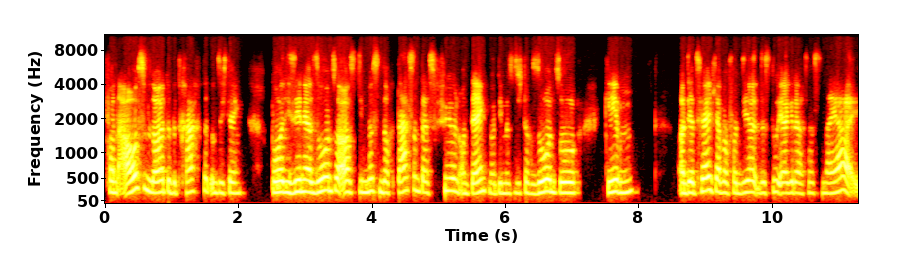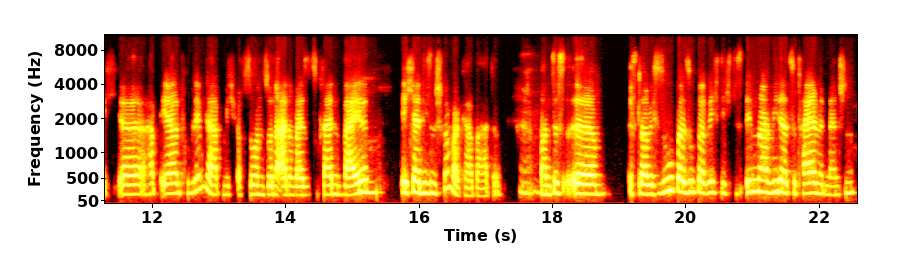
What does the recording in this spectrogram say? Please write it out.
von außen Leute betrachtet und sich denkt, boah, die sehen ja so und so aus, die müssen doch das und das fühlen und denken und die müssen sich doch so und so geben. Und jetzt höre ich aber von dir, dass du eher gedacht hast, naja, ich äh, habe eher ein Problem gehabt, mich auf so, so eine Art und Weise zu kleiden, weil mhm. ich ja diesen Schwimmerkörper hatte. Ja. Und das äh, ist, glaube ich, super, super wichtig, das immer wieder zu teilen mit Menschen,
